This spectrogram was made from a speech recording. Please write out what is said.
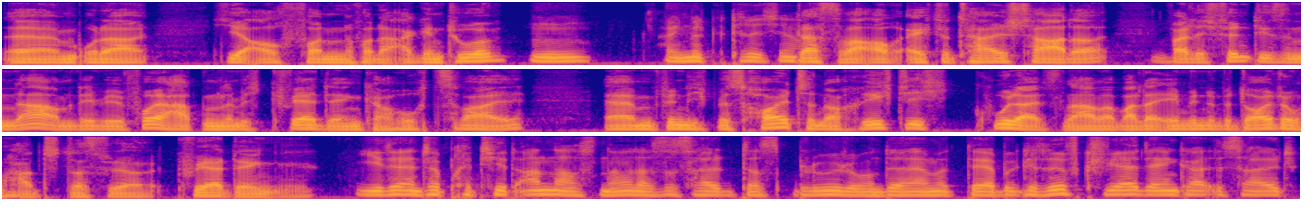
Ähm, oder hier auch von, von der Agentur. Hm. Habe ich mitgekriegt, ja. Das war auch echt total schade, weil ich finde diesen Namen, den wir vorher hatten, nämlich Querdenker hoch 2, ähm, finde ich bis heute noch richtig cool als Name, weil er irgendwie eine Bedeutung hat, dass wir querdenken. Jeder interpretiert anders, ne? Das ist halt das Blöde. Und der, der Begriff Querdenker ist halt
